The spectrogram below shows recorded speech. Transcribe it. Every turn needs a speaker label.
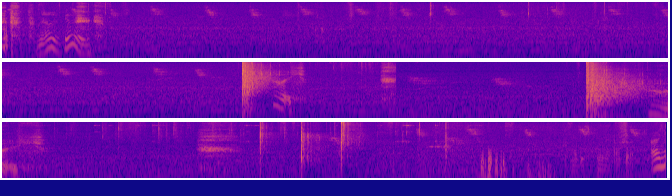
Speaker 1: that was good. Hi. I know.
